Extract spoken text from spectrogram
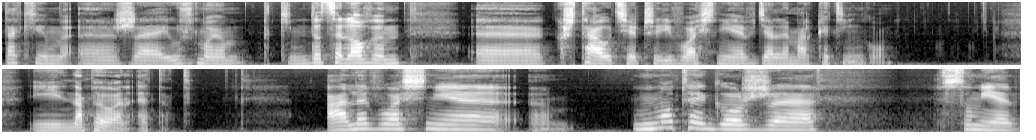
takim, e, że już w moim takim docelowym e, kształcie, czyli właśnie w dziale marketingu i na pełen etat. Ale właśnie e, mimo tego, że w sumie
